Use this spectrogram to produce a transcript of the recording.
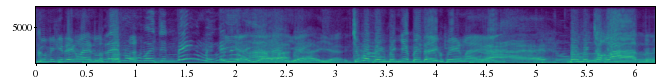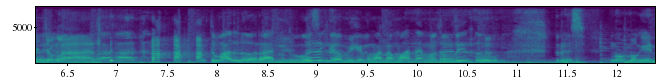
gue pikir yang lain loh. Lah emang Mobile Legend beng beng. Iya iya iya iya. Cuma beng-bengnya beda ya gue yang lain. Nah, itu malu. coklat, beng-beng Iya, coklat. itu malu Ran. Gue sih gak mikir ke mana-mana langsung situ. Terus ngomongin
